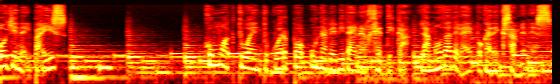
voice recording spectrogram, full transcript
Hoy en el país, ¿cómo actúa en tu cuerpo una bebida energética? La moda de la época de exámenes.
